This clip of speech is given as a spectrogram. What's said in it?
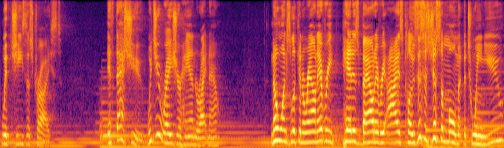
with Jesus Christ. If that's you, would you raise your hand right now? No one's looking around. Every head is bowed, every eye is closed. This is just a moment between you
